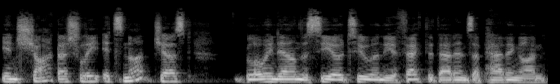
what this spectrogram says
in shock, especially, it's not just blowing down the CO2 and the effect that that ends up having on,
